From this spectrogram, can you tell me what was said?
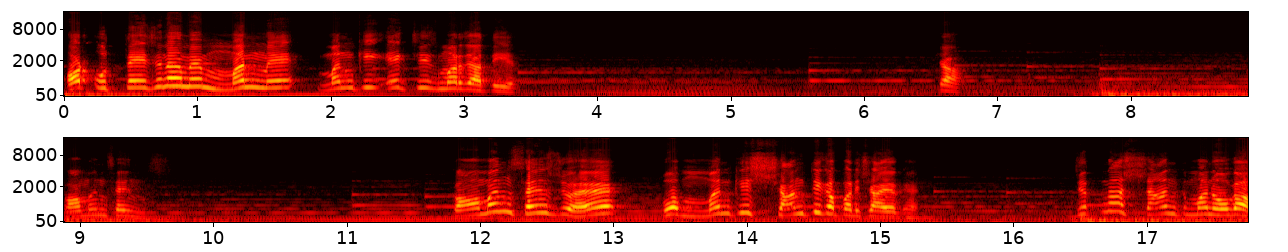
और उत्तेजना में मन में, मन की एक चीज़ मर जाती है। क्या? कॉमन सेंस कॉमन सेंस जो है, वो मन की शांति का परिचायक है। जितना शांत मन होगा,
